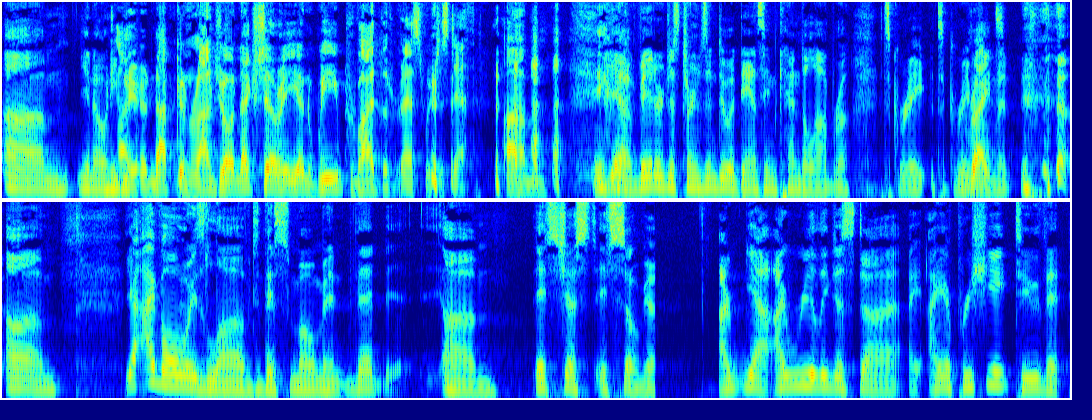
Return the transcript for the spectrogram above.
Um, you know, and he Iron napkin round your neck, Sherry, and we provide the rest, which is death. Um, yeah, Vader just turns into a dancing candelabra. It's great. It's a great Right. moment. um, yeah, I've always loved this moment. That um, it's just it's so good. I yeah, I really just uh, I, I appreciate too that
